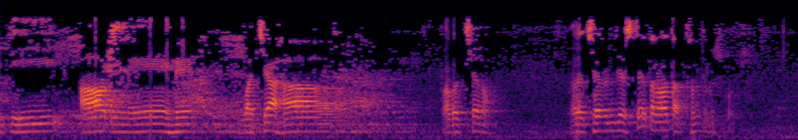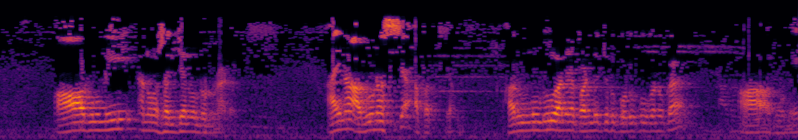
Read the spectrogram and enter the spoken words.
ఇది ఆరుణే వచ. పదచ్ఛేదం పదచ్ఛేదం చేస్తే తర్వాత అర్థం తెలుసుకోవచ్చు. ఆరుణి అనో సజ్జనుడు ఉన్నాడు ఆయన అరుణస్య అపత్యం. అరుణుడు అనే పండితుడు కొడుకు కనుక ఆరుణి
